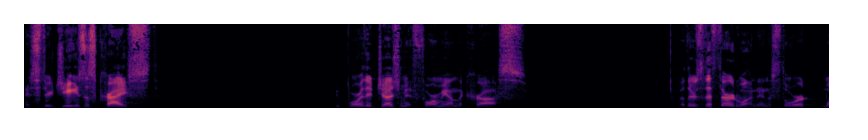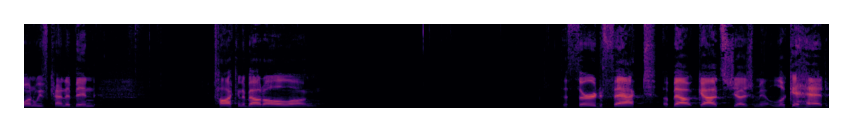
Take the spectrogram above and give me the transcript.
It's through Jesus Christ who bore the judgment for me on the cross. But there's the third one, and it's the one we've kind of been talking about all along. The third fact about God's judgment look ahead.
